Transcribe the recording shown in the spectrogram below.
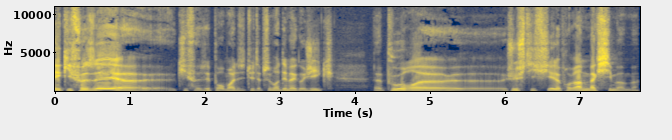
et qui faisait, qui faisait pour moi des études absolument démagogiques pour justifier le programme maximum.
